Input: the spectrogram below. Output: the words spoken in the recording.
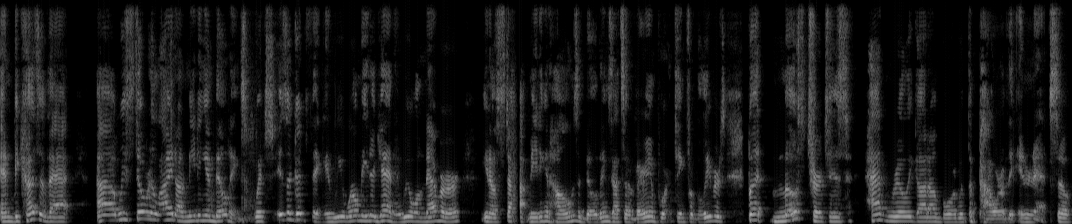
and because of that, uh, we still relied on meeting in buildings, which is a good thing, and we will meet again, and we will never. You know, stop meeting in homes and buildings. That's a very important thing for believers. But most churches hadn't really got on board with the power of the internet. So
